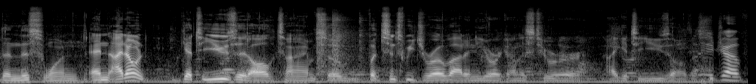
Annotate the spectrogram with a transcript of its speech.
than this one, and I don't get to use it all the time. So, but since we drove out of New York on this tour, I get to use all this. You drove.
